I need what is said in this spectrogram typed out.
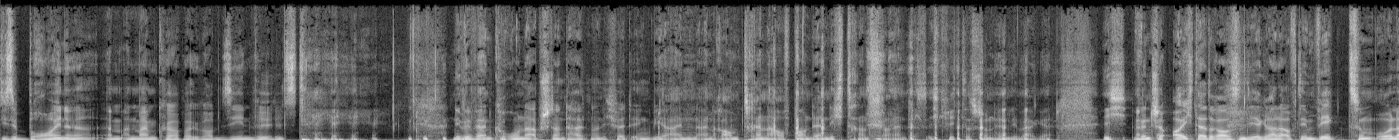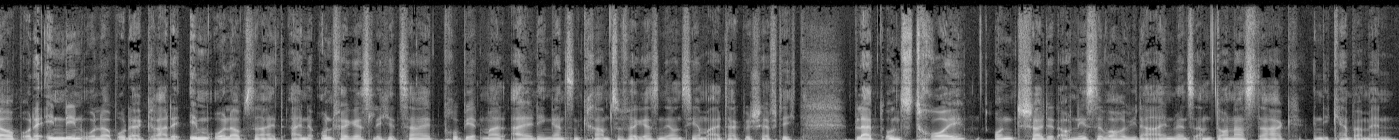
diese Bräune ähm, an meinem Körper überhaupt sehen willst, Nee, wir werden Corona-Abstand halten und ich werde irgendwie einen, einen Raumtrenner aufbauen, der nicht transparent ist. Ich kriege das schon hin, lieber Gerd. Ich wünsche euch da draußen, die ihr gerade auf dem Weg zum Urlaub oder in den Urlaub oder gerade im Urlaub seid, eine unvergessliche Zeit. Probiert mal all den ganzen Kram zu vergessen, der uns hier im Alltag beschäftigt. Bleibt uns treu und schaltet auch nächste Woche wieder ein, wenn es am Donnerstag in die Camperman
